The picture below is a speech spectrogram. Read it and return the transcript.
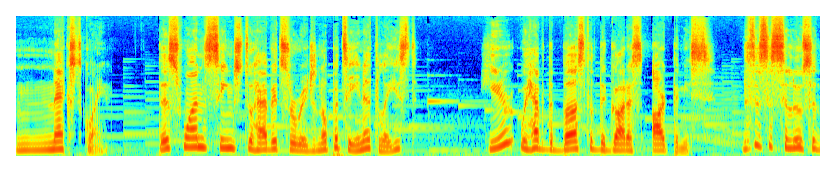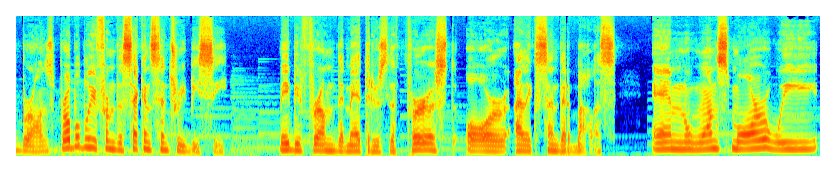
Next coin. This one seems to have its original patina at least. Here we have the bust of the goddess Artemis. This is a Seleucid bronze, probably from the 2nd century BC, maybe from Demetrius I or Alexander Balas. And once more, we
